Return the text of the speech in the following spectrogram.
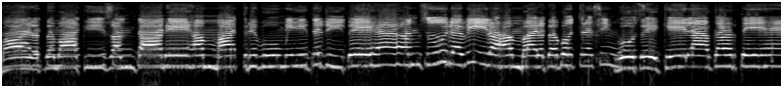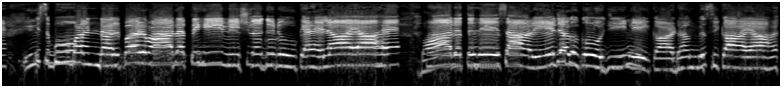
भारत माँ की संताने हम मातृभूमि जीते हैं। हम सूरवीर हम भरत पुत्र सिंह से खेला करते हैं। इस भूमंडल पर भारत ही विश्व गुरु कहलाया है। भारत ने सारे जग को जीने का ढंग सिखाया है।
